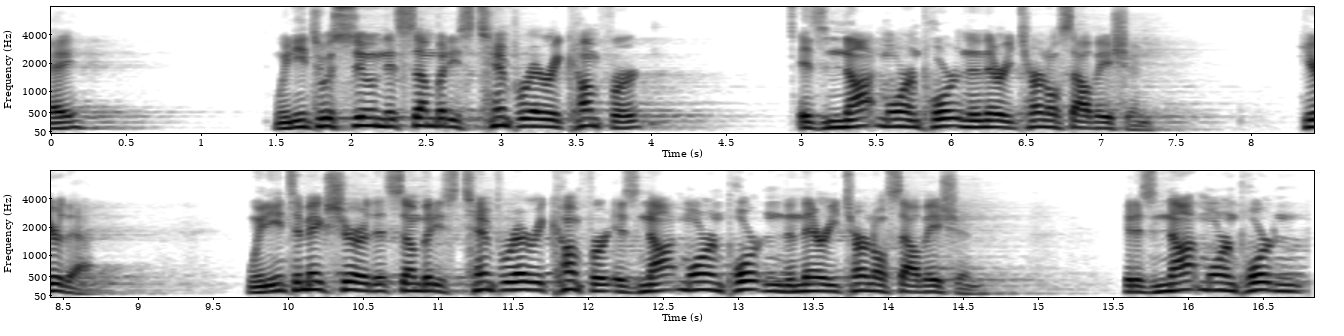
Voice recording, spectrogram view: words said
Okay? We need to assume that somebody's temporary comfort is not more important than their eternal salvation. Hear that. We need to make sure that somebody's temporary comfort is not more important than their eternal salvation. It is not more important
